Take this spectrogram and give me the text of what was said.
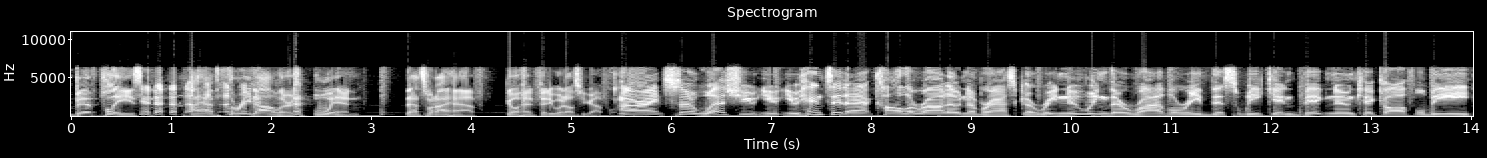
Biff, please. I have $3. Win. That's what I have. Go ahead, Fitty. What else you got for me? All right, so Wes, you, you you hinted at Colorado, Nebraska renewing their rivalry this weekend. Big noon kickoff will be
